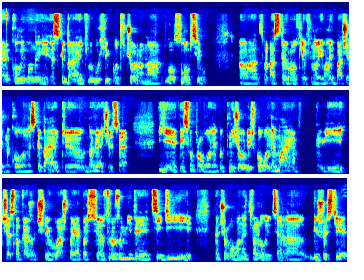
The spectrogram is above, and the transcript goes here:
е, коли вони скидають вибухів, от вчора на двох хлопців е, 13 років, ну і вони бачать на кого вони скидають, е, навряд чи це є якесь випробування. Тут нічого військового немає. І, чесно кажучи, важко якось зрозуміти ці дії, на чому вони тренуються. Е, В більшості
